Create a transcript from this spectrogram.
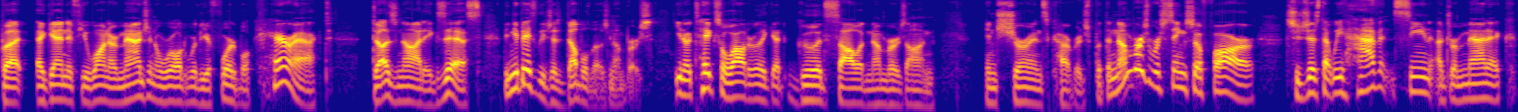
But again, if you want to imagine a world where the Affordable Care Act does not exist, then you basically just double those numbers. You know, it takes a while to really get good, solid numbers on insurance coverage. But the numbers we're seeing so far suggest that we haven't seen a dramatic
